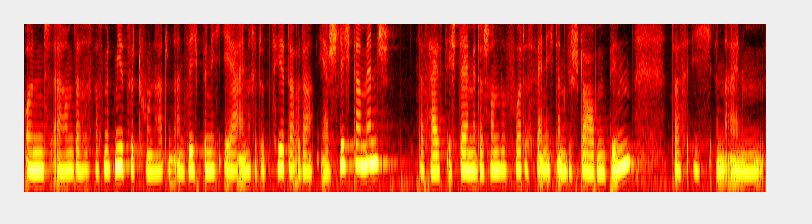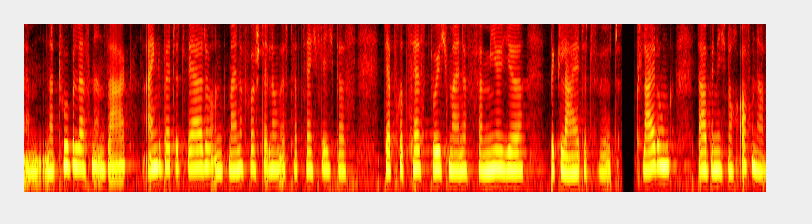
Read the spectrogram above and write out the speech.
und ähm, dass es was mit mir zu tun hat. Und an sich bin ich eher ein reduzierter oder eher schlichter Mensch. Das heißt, ich stelle mir das schon so vor, dass wenn ich dann gestorben bin, dass ich in einem ähm, naturbelassenen Sarg eingebettet werde. Und meine Vorstellung ist tatsächlich, dass der Prozess durch meine Familie begleitet wird. Kleidung, da bin ich noch offen, da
